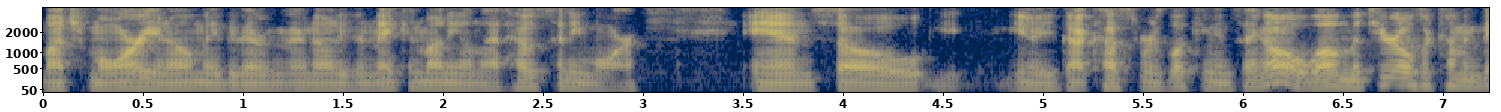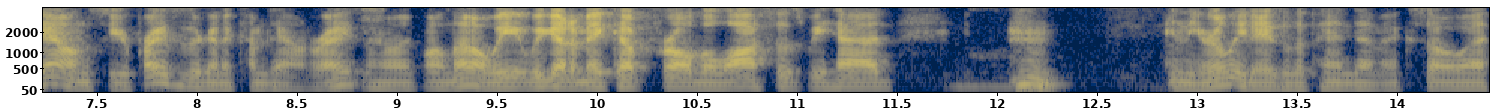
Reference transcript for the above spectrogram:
much more. You know, maybe they're they're not even making money on that house anymore, and so you know you've got customers looking and saying, "Oh, well, materials are coming down, so your prices are going to come down, right?" And they're like, "Well, no, we we got to make up for all the losses we had." in the early days of the pandemic, so uh,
